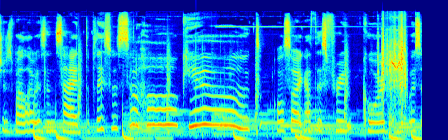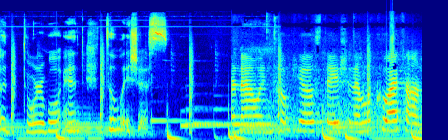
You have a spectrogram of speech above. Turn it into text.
Pictures while I was inside. The place was so cute. Also, I got this fruit gourd and it was adorable and delicious. We're now in Tokyo Station and look who I found.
